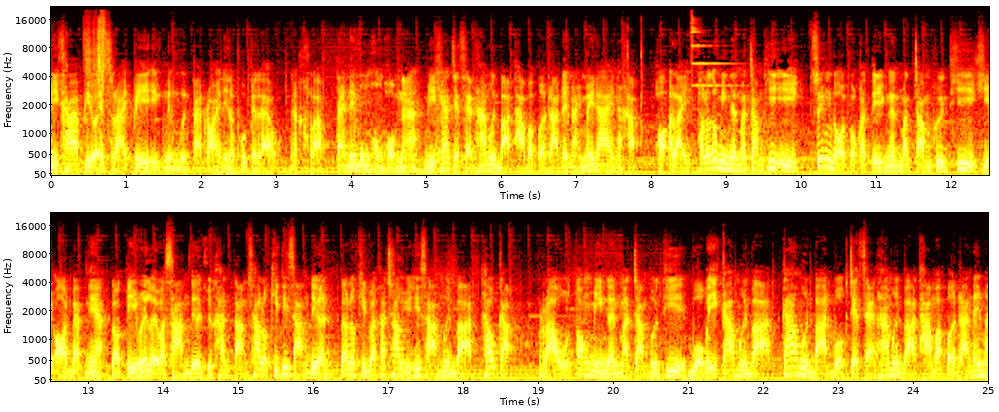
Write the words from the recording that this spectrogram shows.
มีค่า POS รายปีอีก 1,800 นี่เราพูดไปแล้วนะครับ แต่ในมุมของผมนะ มีแค่ 750,000 บาทถามว่าเปิดร้านได้ไหมไม่ได้นะครับ เพราะอะไร เพราะเราต้องมีเงินมัดจำที่อีก ซึ่งโดยปกติเงินมัดจำพื้นที่คีออสแบบเนี้ยเราตีไว้เลยว่า 3 เดือนคือขั้นต่ำถ้าเราคิดที่ 3 เดือน แล้วเราคิดว่าค่าเช่าอยู่ที่ 30,000 บาท เท่ากับ เราต้องมีเงินมัดจำพื้นที่บวกไปอีก 90,000 บาท 90,000 บาท บวก 750,000 บาท ถามว่าเปิดร้านได้ไหม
